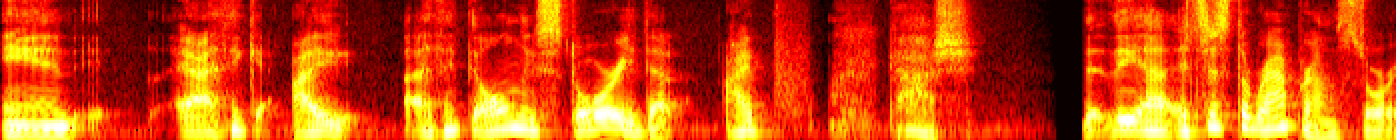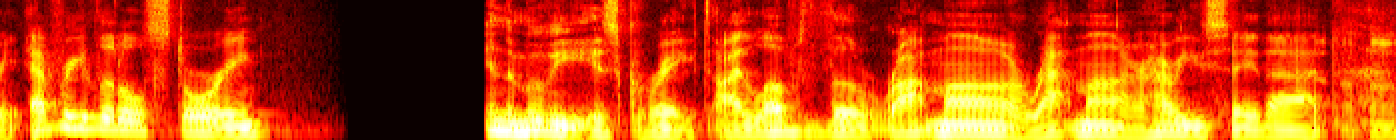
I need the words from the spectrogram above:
and I think I I think the only story that I, gosh, the, the uh, it's just the wraparound story. Every little story in the movie is great. I loved the Ratma or Ratma or however you say that Uh-huh.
